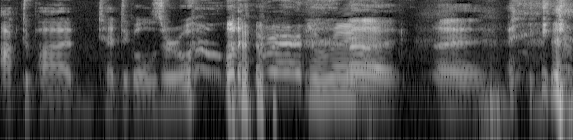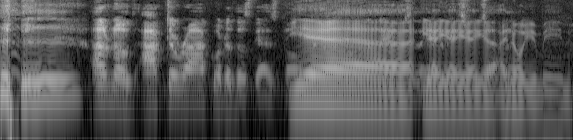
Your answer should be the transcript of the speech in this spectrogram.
octopod tentacles or whatever Right. uh, uh, I don't know, Octorok. What are those guys called? yeah, I don't know the names of the yeah, yeah, yeah, yeah. I know what you mean.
